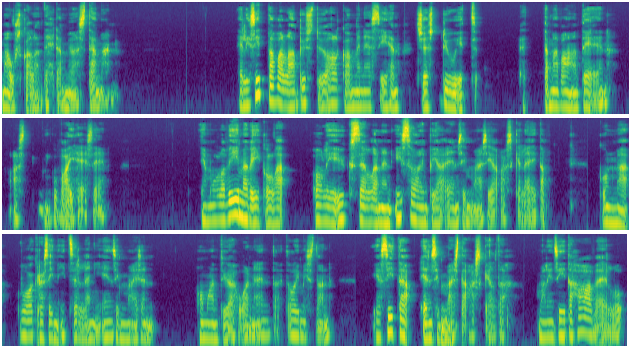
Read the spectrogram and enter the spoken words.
mä uskallan tehdä myös tämän. Eli sitten tavallaan pystyy alkaa mennä siihen just do it, että mä vaan teen niin kuin vaiheeseen. Ja mulla viime viikolla oli yksi sellainen isoimpia ensimmäisiä askeleita, kun mä vuokrasin itselleni ensimmäisen oman työhuoneen tai toimiston. Ja sitä ensimmäistä askelta mä olin siitä haaveillut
